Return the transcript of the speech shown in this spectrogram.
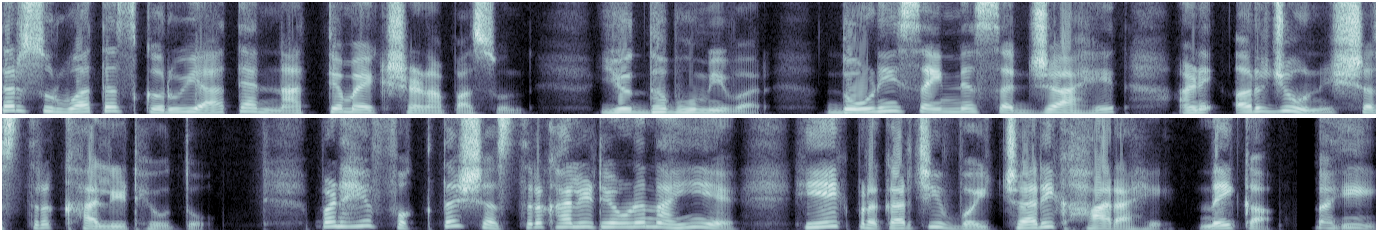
तर सुरुवातच करूया त्या नाट्यमय क्षणापासून. युद्धभूमीवर. दोन्ही सैन्य सज्ज आहेत आणि अर्जुन शस्त्र खाली ठेवतो. पण हे फक्त शस्त्र खाली ठेवणं नाहीये. ही एक प्रकारची वैचारिक हार आहे नाही का? नाही.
